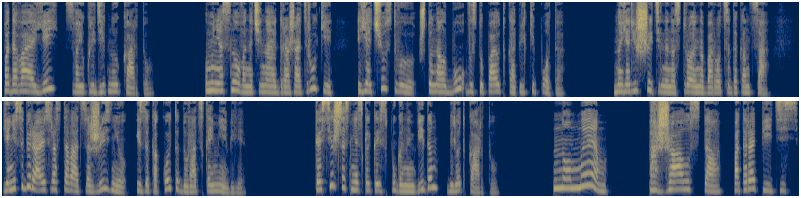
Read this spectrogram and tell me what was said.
подавая ей свою кредитную карту. У меня снова начинают дрожать руки, и я чувствую, что на лбу выступают капельки пота. Но я решительно настроена бороться до конца. Я не собираюсь расставаться с жизнью из-за какой-то дурацкой мебели. Кассирша с несколько испуганным видом берет карту. «Но, мэм, пожалуйста, поторопитесь!»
